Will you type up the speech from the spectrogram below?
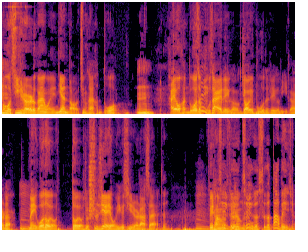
包括机器人的，刚才我也念到，竞赛很多，嗯。还有很多的不在这个教育部的这个里边的，嗯。美国都有都有，就世界有一个机器人大赛，嗯非常这个非常的多这个是个大背景，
